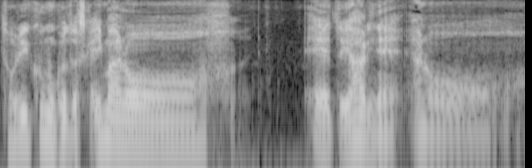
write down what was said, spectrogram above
取り組むことですか？今あのーえっ、とやはりねあのー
